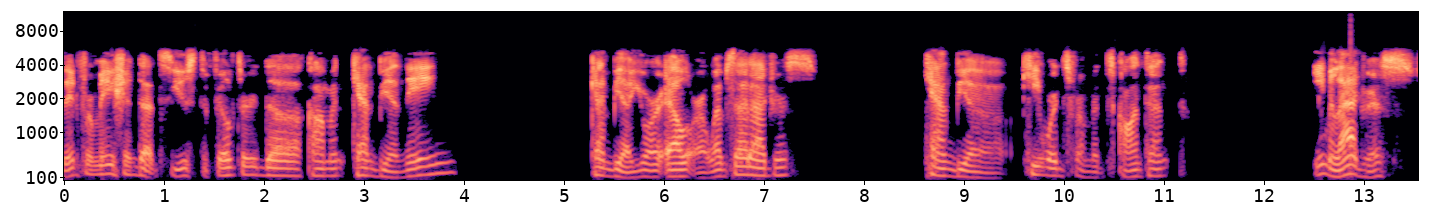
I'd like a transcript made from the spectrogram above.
the information that's used to filter the comment can be a name, can be a URL or a website address, can be a keywords from its content, email address,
